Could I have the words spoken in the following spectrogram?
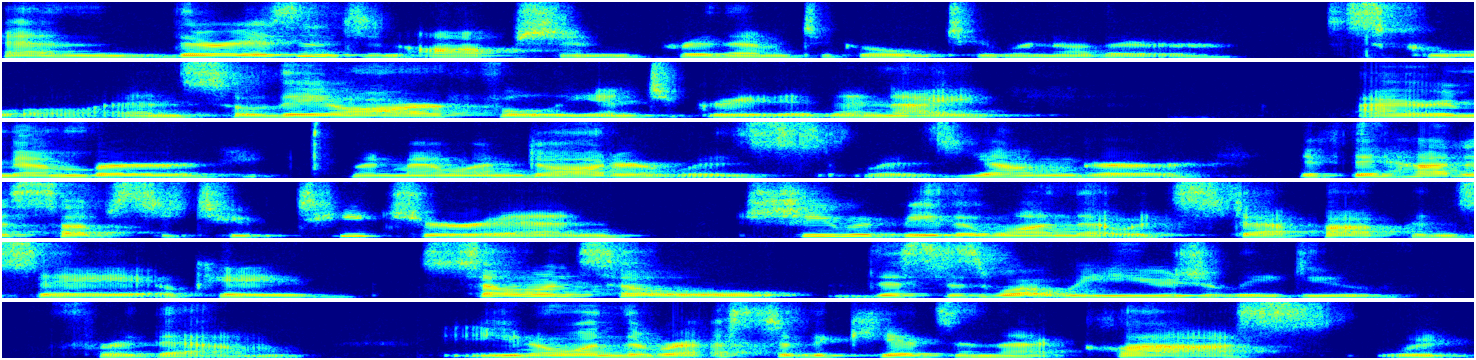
and there isn't an option for them to go to another school. And so they are fully integrated. And i i remember when my one daughter was was younger if they had a substitute teacher in she would be the one that would step up and say okay so and so this is what we usually do for them you know, and the rest of the kids in that class would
